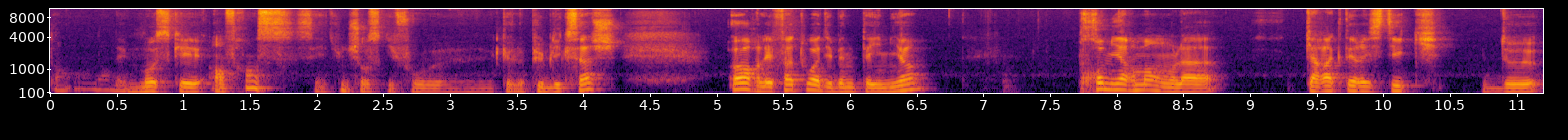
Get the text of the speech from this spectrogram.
dans, des mosquées en France, c'est une chose qu'il faut euh, que le public sache. Or, les fatwas d'Ibn Taymiyyah Premièrement, on la caractéristique de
